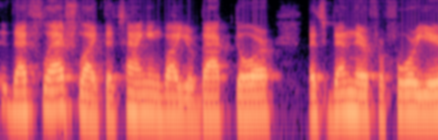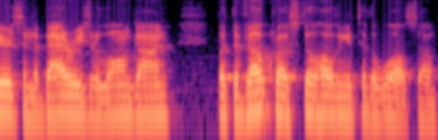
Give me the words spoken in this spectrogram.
that flashlight that's hanging by your back door that's been there for four years and the batteries are long gone, but the Velcro is still holding it to the wall. So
